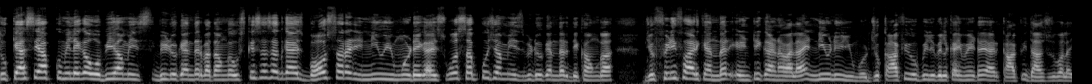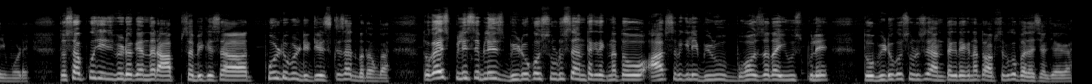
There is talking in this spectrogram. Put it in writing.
तो कैसे आपको मिलेगा वो भी हम इस वीडियो के अंदर बताऊँगा। उसके साथ साथ गाइस बहुत सारा न्यू इमोट है गाइस वो सब कुछ हम इस वीडियो के अंदर दिखाऊँगा, जो फ्री फायर के अंदर एंट्री करने वाला है न्यू न्यू इमोट जो काफ़ी ओपी का इमेट है यार, काफ़ी धासू वाला इमोट है। तो सब कुछ इस वीडियो के अंदर आप सभी के साथ फुल टू फुल डिटेल्स के साथ बताऊँगा। तो गाइस प्लीज़ प्लीज़ वीडियो को शुरू से अंत तक देखना तो आप सभी के लिए वीडियो बहुत ज़्यादा यूजफुल है। तो वीडियो को शुरू से अंत तक देखना तो आप सभी को पता चल जाएगा।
